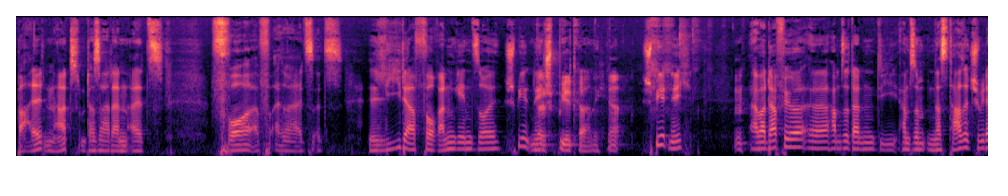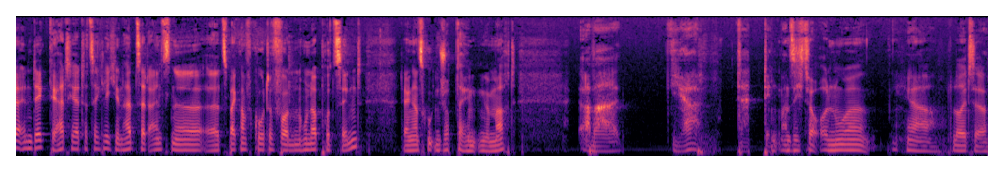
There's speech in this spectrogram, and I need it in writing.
behalten hat und dass er dann als vor, also als, als Leader vorangehen soll. Spielt Das nicht. spielt gar nicht, ja. Spielt nicht. Aber dafür äh, haben sie dann die, haben sie Nastasic wieder entdeckt. Der hatte ja tatsächlich in Halbzeit 1 eine äh, Zweikampfquote von 100 Prozent. Der hat einen ganz guten Job da hinten gemacht. Aber ja, da denkt man sich doch auch nur, ja, Leute,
